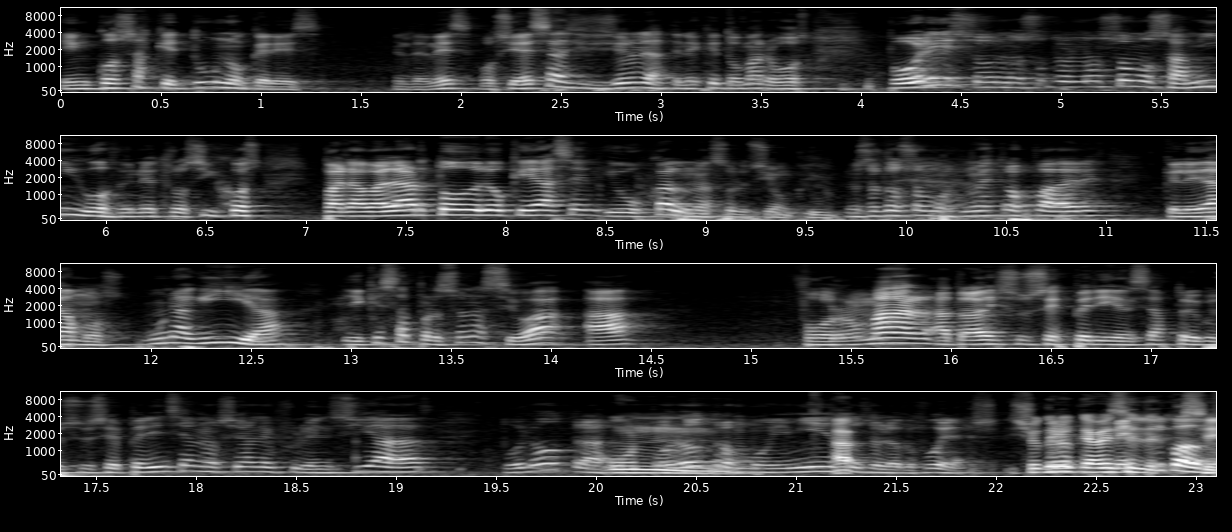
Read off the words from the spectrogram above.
en cosas que tú no querés. ¿Entendés? O sea, esas decisiones las tenés que tomar vos. Por eso nosotros no somos amigos de nuestros hijos para avalar todo lo que hacen y buscarle una solución. Nosotros somos nuestros padres que le damos una guía y que esa persona se va a formar a través de sus experiencias, pero que sus experiencias no sean influenciadas por otras, Un- por otros movimientos ah, o lo que fuera. Yo creo ¿Me- que a veces, sí,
